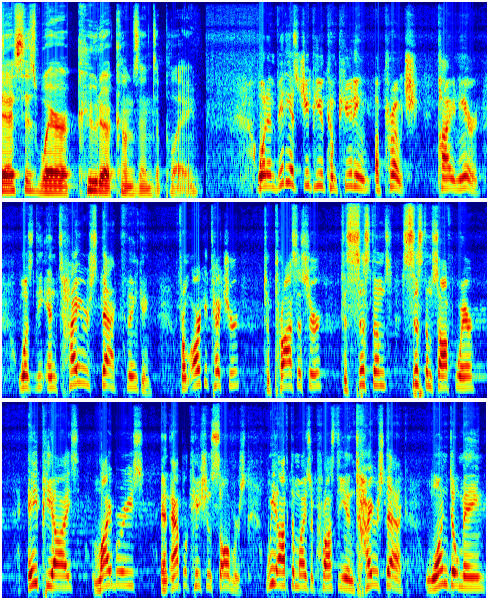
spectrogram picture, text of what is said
This is where CUDA comes into play. What NVIDIA's GPU computing approach pioneered was the entire stack thinking, from architecture to processor to systems, system software, APIs, libraries, and application solvers. We optimize across the entire stack, one domain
